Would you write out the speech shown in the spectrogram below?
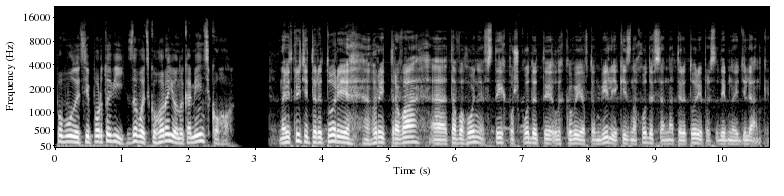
по вулиці Портовій Заводського району Кам'янського. На відкритій території горить трава е, та вогонь встиг пошкодити легковий автомобіль, який знаходився на території присадибної ділянки.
